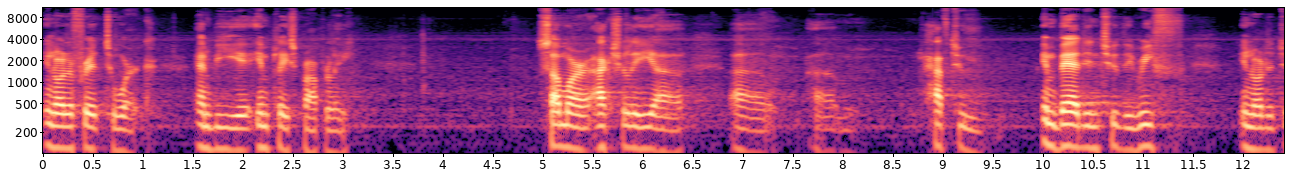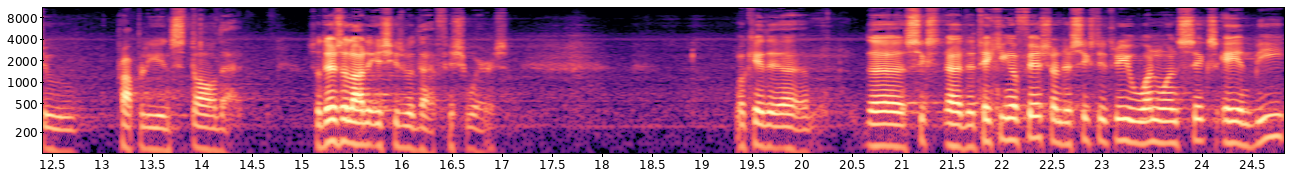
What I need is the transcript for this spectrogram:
in order for it to work and be in place properly. Some are actually uh, uh, um, have to embed into the reef in order to properly install that. So there's a lot of issues with that fish weirs. Okay, the, uh, the six, uh, the taking of fish under 63116 A and B,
